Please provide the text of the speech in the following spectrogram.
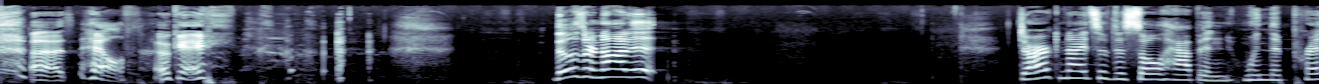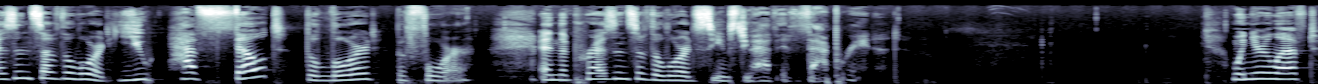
uh, health, okay? Those are not it. Dark nights of the soul happen when the presence of the Lord, you have felt the Lord before, and the presence of the Lord seems to have evaporated. When you're left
